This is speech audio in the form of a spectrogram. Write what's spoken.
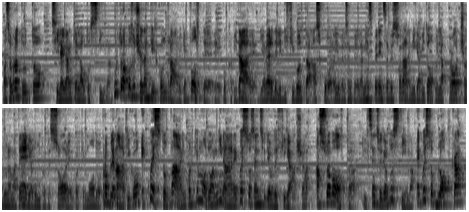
ma soprattutto si lega anche all'autostima. Purtroppo succede anche il contrario, che a volte eh, può capitare di avere delle difficoltà a scuola. Io per esempio nella mia esperienza personale mi capitò quell'approccio ad una materia, ad un professore in qualche modo problematico e questo va in qualche modo a minare questo senso di autoefficacia, a sua volta il senso di autostima e questo blocca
